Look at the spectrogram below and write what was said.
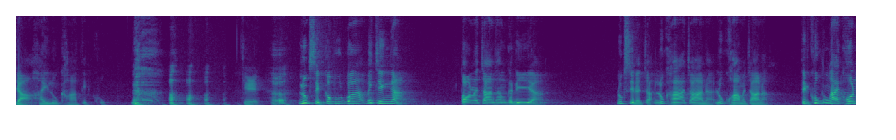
อย่าให้ลูกค้าติดคุกโอเคลูกศิษย์ก็พูดว่าไม่จริงอะตอนอาจารย์ทำคดีอะลูกศิษย์อาจารย์ลูกค้าอาจารย์อะลูกความอาจารย์อะ ติดคุกตั้งหลายคน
